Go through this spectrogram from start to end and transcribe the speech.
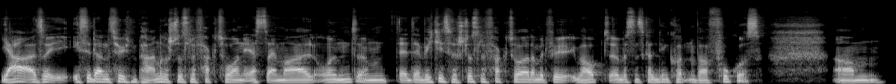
ja, also ich, sehe da natürlich ein paar andere Schlüsselfaktoren erst einmal. Und ähm, der, der wichtigste Schlüsselfaktor, damit wir überhaupt äh, ein bisschen skalieren konnten, war Fokus. Ähm,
